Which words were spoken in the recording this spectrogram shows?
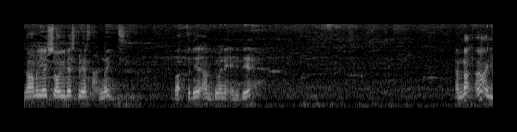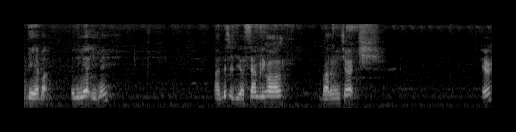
Normally I show you this place at night, but today I'm doing it in the day. I'm not, I'm not in the day, but in the late evening. And this is the Assembly Hall, Brethren Church. Here.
